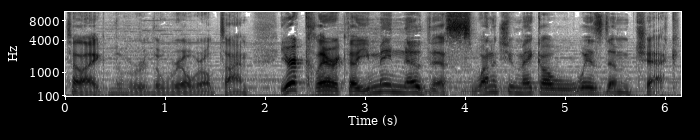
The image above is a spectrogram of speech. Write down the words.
to like the, the real world time. You're a cleric, though. You may know this. Why don't you make a wisdom check?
